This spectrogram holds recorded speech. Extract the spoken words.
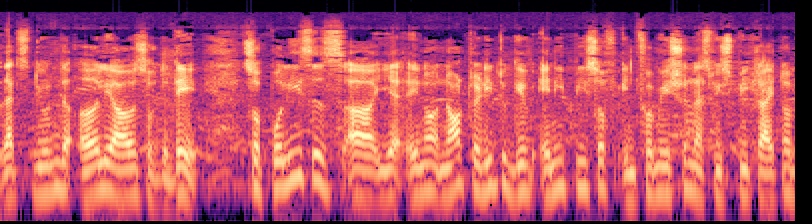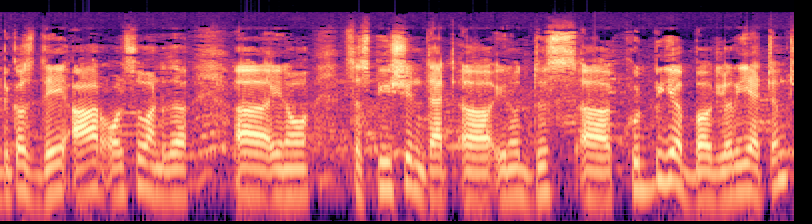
That's during the early hours of the day. So police is, uh, you know, not ready to give any piece of information as we speak right now because they are also under the, you know, suspicion that you know this could be a burglary attempt.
